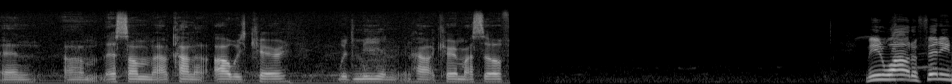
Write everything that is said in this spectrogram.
and um, that's something I kind of always carry with me and, and how I carry myself. Meanwhile, defending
